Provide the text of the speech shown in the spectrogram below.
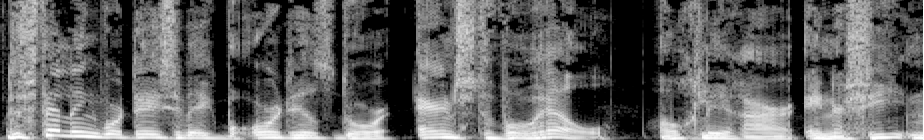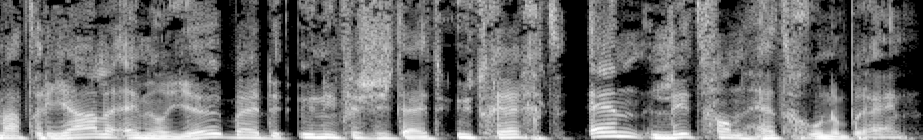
De stelling wordt deze week beoordeeld door Ernst Worrel. Hoogleraar Energie, Materialen en Milieu bij de Universiteit Utrecht en lid van Het Groene Brein.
